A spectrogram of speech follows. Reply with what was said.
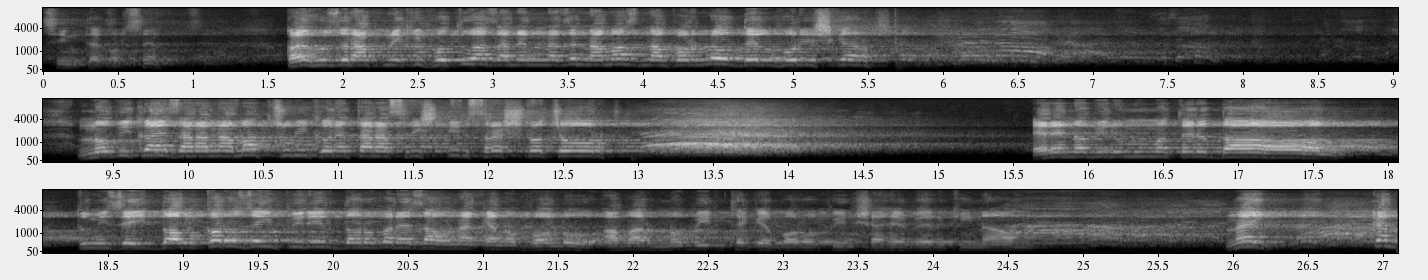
চিন্তা করছেন? কয়, হুজুর, আপনি কি ফতুয়া জানেন না যে নামাজ না পড়লেও দেল পরিষ্কার? নবী কয়, যারা নামাজ চুরি করে, তারা সৃষ্টির শ্রেষ্ঠ চোর। এরে নবীর উন্মতের দল, তুমি যেই দল করো, যেই পীরের দরবারে যাও না কেন, বলো, আমার নবীর থেকে বড় পীর সাহেবের কি নাম? নাই। কেন?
